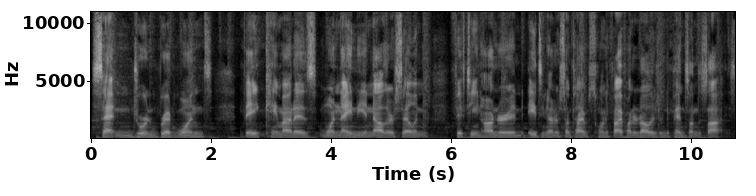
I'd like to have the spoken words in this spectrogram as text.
satin Jordan Bred ones they came out as 190 and now they're selling 1500 1800 sometimes $2500 and depends on the size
